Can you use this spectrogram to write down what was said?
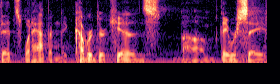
that's what happened. They covered their kids. Um, they were safe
